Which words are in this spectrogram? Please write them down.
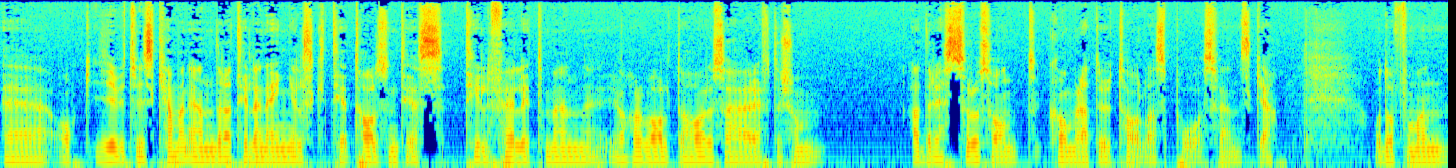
Eh, och givetvis kan man ändra till en engelsk talsyntes tillfälligt men jag har valt att ha det så här eftersom adresser och sånt kommer att uttalas på svenska. Och då får man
